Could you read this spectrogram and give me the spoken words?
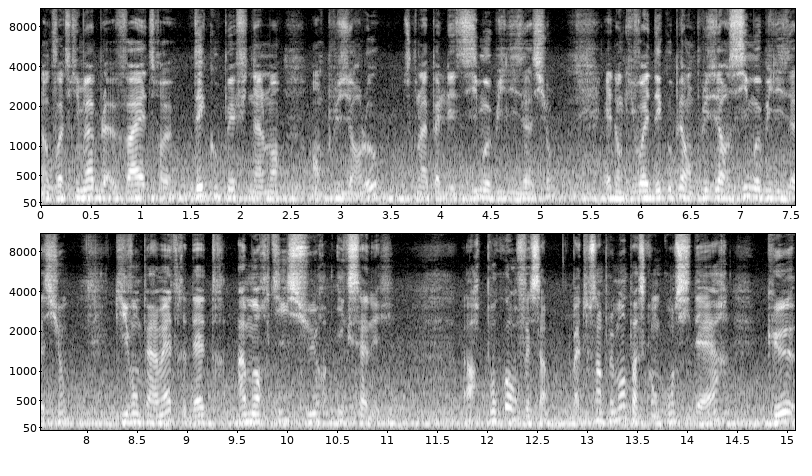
Donc votre immeuble va être découpé finalement en plusieurs lots, ce qu'on appelle des immobilisations. Et donc ils vont être découpés en plusieurs immobilisations qui vont permettre d'être amortis sur X années. Alors pourquoi on fait ça? Bah, Tout simplement parce qu'on considère que euh,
